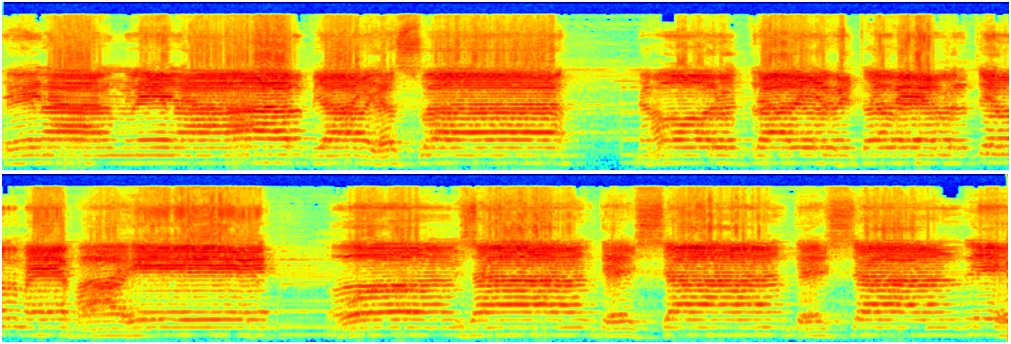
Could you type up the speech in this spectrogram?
तेनान्नेनाप्यायस्व नमो रुद्राय विष्णवे मृत्युर्मे पाहि ॐ शान्तिः शान्तिः शान्तिः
